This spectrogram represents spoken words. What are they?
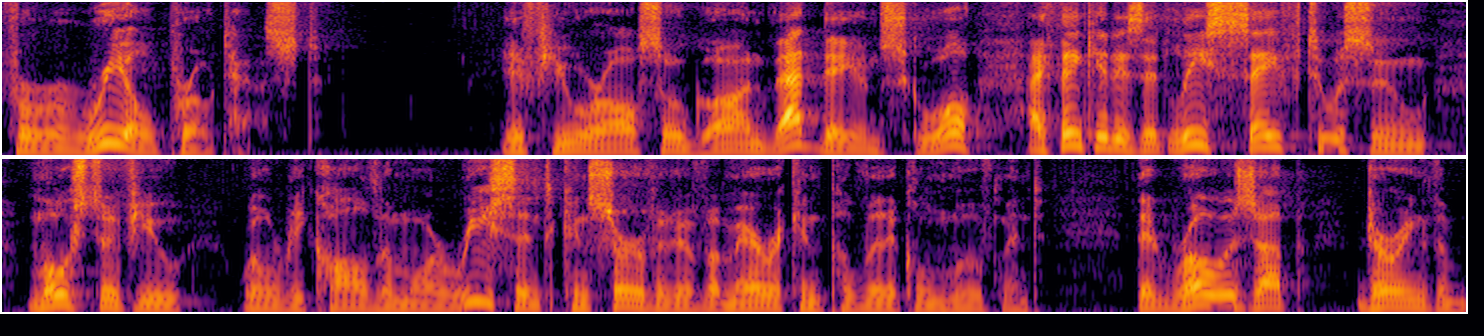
for a real protest. If you were also gone that day in school, I think it is at least safe to assume most of you will recall the more recent conservative American political movement that rose up during the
